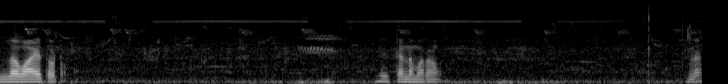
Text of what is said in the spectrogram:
ஃபுல்லாக வாழைத்தோட்டம் இது தென்னை மரம். இல்லை?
